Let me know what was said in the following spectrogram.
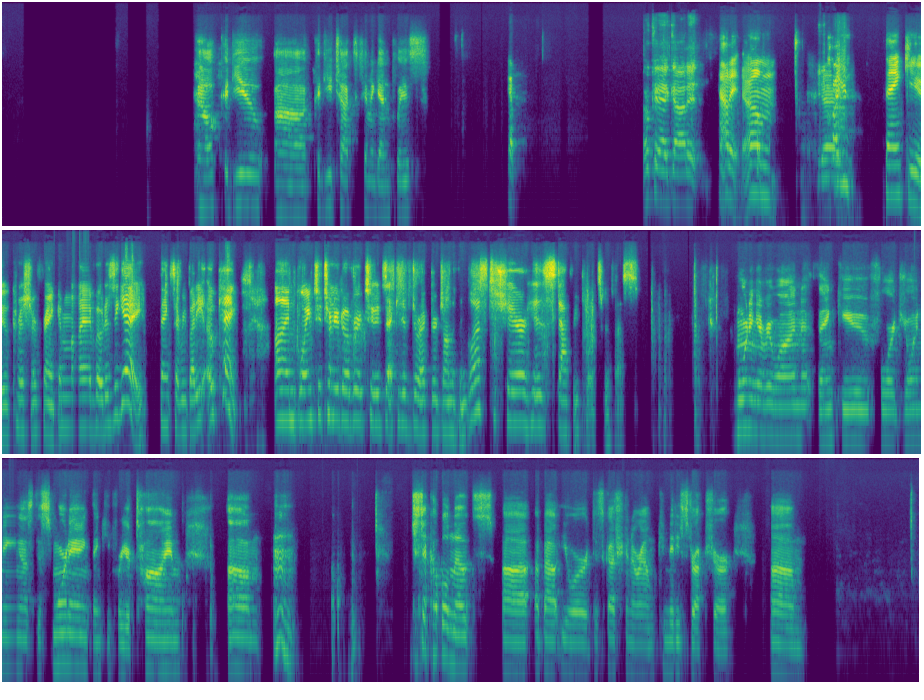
Mel, could you uh, could you text him again, please? Yep. Okay, I got it. Got it. Um, Yeah. Thank you, Commissioner Frank, and my vote is a yay. Thanks, everybody. Okay, I'm going to turn it over to Executive Director Jonathan Glus to share his staff reports with us. Good morning, everyone. Thank you for joining us this morning. Thank you for your time. Um, just a couple notes uh, about your discussion around committee structure. Um,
